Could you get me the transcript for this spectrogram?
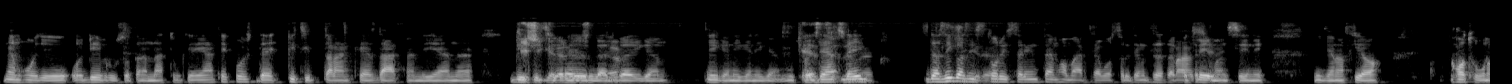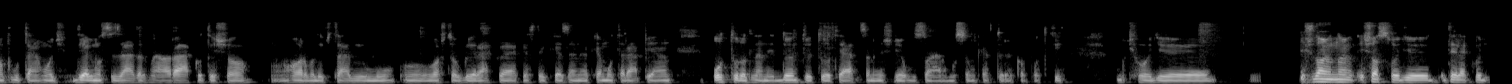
nem, hogy, hogy Babe Ruth nem láttunk ilyen játékos, de egy picit talán kezd átmenni ilyen biciklire őrületbe, igen. Igen, igen, igen. Úgyhogy, de, de, de, az igazi sztori szerintem, ha már Trevor említettek, a Trey Mancini, igen, aki a hat hónap után, hogy diagnosztizáltak már a rákot, és a, a harmadik stádiumú vastagbérákra elkezdték kezelni a kemoterápián, ott tudott lenni, döntőt tudott játszani, és ugye 23-22-re kapott ki. Úgyhogy és, nagyon, nagyon, és az, hogy tényleg, hogy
